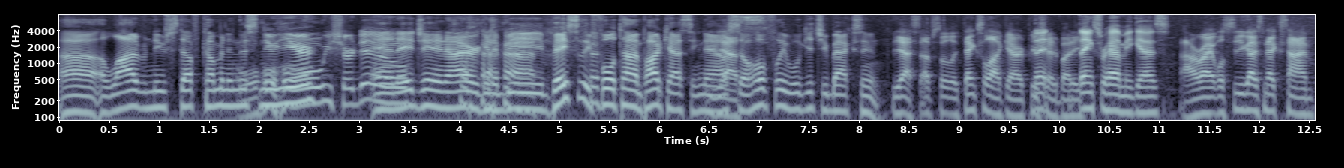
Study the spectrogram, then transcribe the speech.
uh, a lot of new stuff coming in this new year. Oh, we sure do. And AJ and I are going to be basically full time podcasting now. Yes. So hopefully we'll get you back soon. Yes, absolutely. Thanks a lot, Gerrit. Appreciate Th- it, buddy. Thanks for having me, guys. All right, we'll see you guys next time.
